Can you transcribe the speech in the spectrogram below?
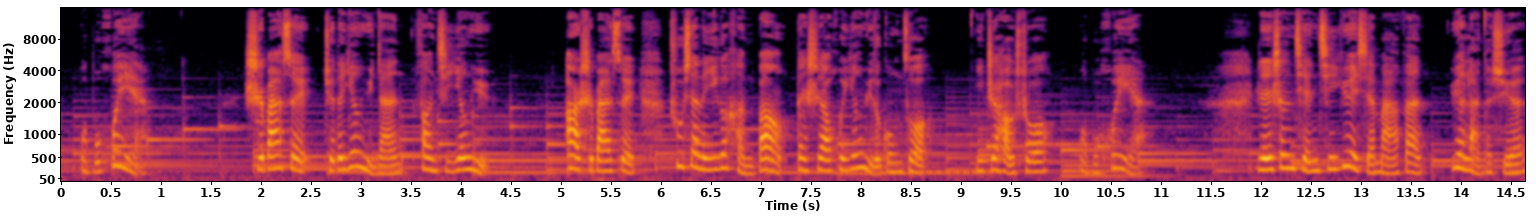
“我不会耶”；十八岁觉得英语难，放弃英语。二十八岁出现了一个很棒，但是要会英语的工作，你只好说我不会耶。人生前期越嫌麻烦，越懒得学，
